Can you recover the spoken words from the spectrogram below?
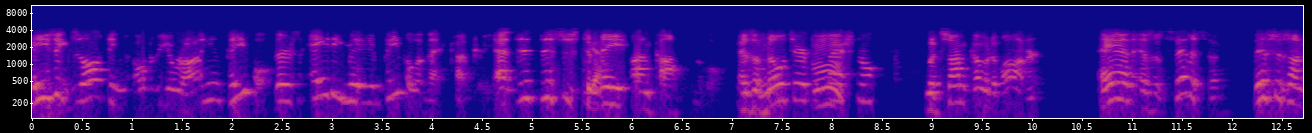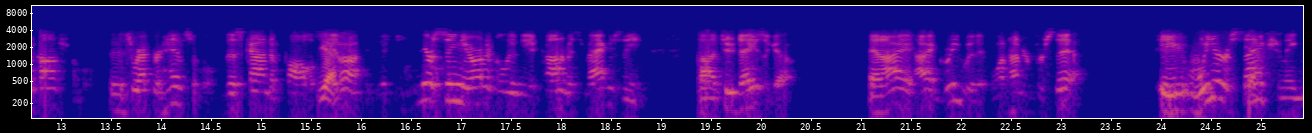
He's exulting over the Iranian people. There's 80 million people in that country. Uh, this is to me unconscionable. As a military mm. professional mm. with some code of honor, and as a citizen, this is unconscionable. It's reprehensible. This kind of policy. Yes. You ever seen the article in the Economist magazine uh, two days ago? And I, I agree with it 100%. We are sanctioning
